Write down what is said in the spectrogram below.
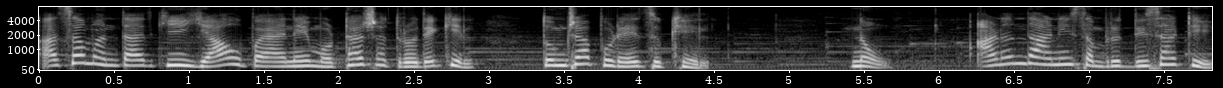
असं म्हणतात की या उपायाने मोठा शत्रू देखील तुमच्यापुढे झुकेल. नऊ. आनंद आणि समृद्धीसाठी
